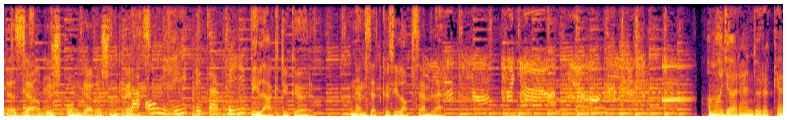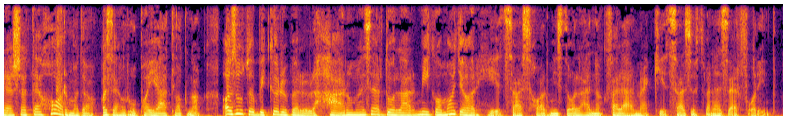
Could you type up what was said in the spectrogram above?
Der szerbus-ungarischen Grenze. Világtükör. Nemzetközi lapszemle. A magyar rendőrök keresete harmada az európai átlagnak. Az utóbbi körülbelül 3000 dollár, míg a magyar 730 dollárnak felel meg 250 ezer forint.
